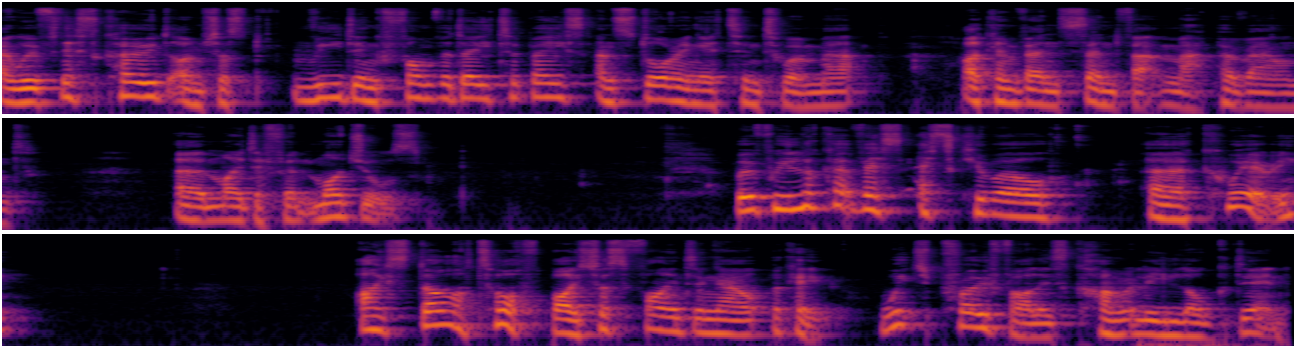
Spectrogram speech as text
And with this code, I'm just reading from the database and storing it into a map. I can then send that map around uh, my different modules. But if we look at this SQL uh, query, I start off by just finding out, okay, which profile is currently logged in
